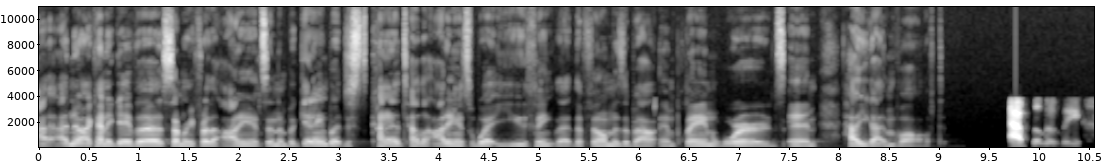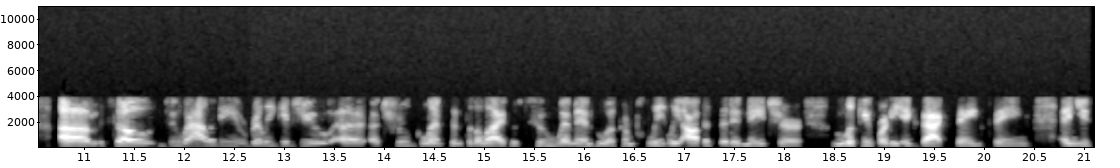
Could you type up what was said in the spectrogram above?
I, I know I kind of gave a summary for the audience in the beginning, but just kind of tell the audience what you think that the film is about in plain words and how you got involved. Absolutely. Um, so, duality really gives you a, a, true glimpse into the life of two women who are completely opposite in nature, looking for the exact same thing. And you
